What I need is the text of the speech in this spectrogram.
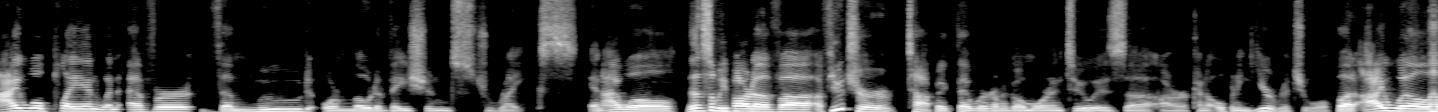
I will plan whenever the mood or motivation strikes. And I will this will be part of uh, a future topic that we're going to go more into is uh, our kind of opening year ritual. But I will,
